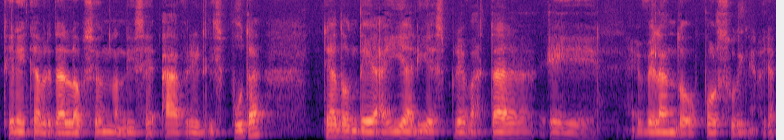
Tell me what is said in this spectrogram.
tiene que apretar la opción donde dice abrir disputa, ya donde ahí AliExpress va a estar eh, velando por su dinero. ¿ya?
